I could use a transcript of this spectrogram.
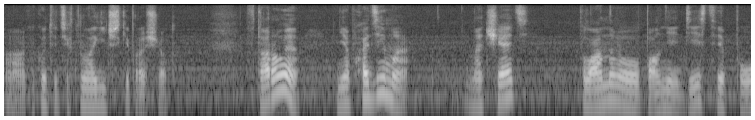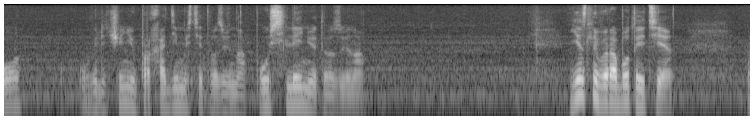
а, какой-то технологический просчет. Второе, необходимо начать планово выполнять действия по увеличению проходимости этого звена, по усилению этого звена. Если вы работаете э,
